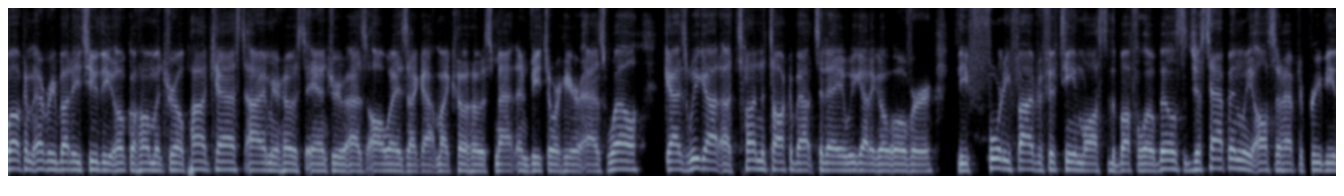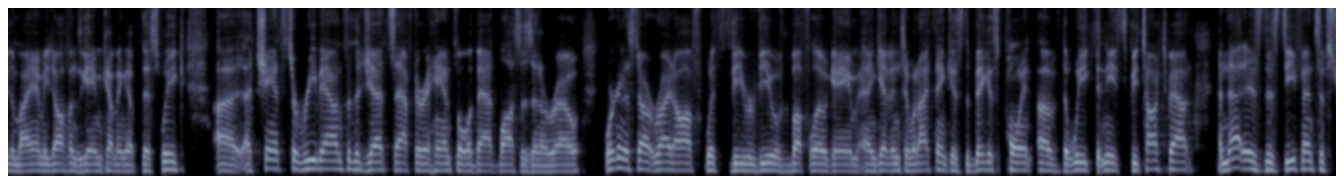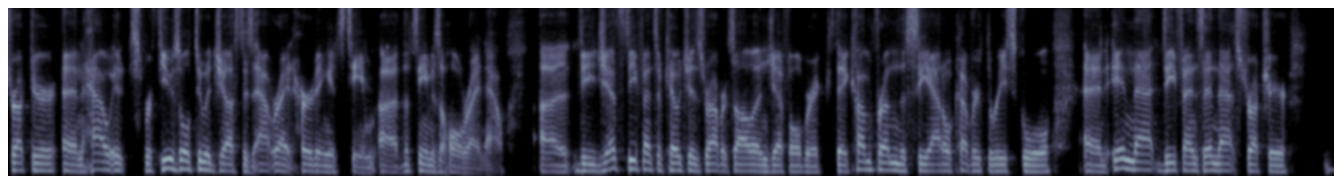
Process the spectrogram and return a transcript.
Welcome, everybody, to the Oklahoma Drill Podcast. I am your host, Andrew. As always, I got my co hosts, Matt and Vitor, here as well. Guys, we got a ton to talk about today. We got to go over the 45 to 15 loss to the Buffalo Bills that just happened. We also have to preview the Miami Dolphins game coming up this week, uh, a chance to rebound for the Jets after a handful of bad losses in a row. We're going to start right off with the review of the Buffalo game and get into what I think is the biggest point of the week that needs to be talked about. And that is this defensive structure and how its refusal to adjust is outright hurting its team, uh, the team as a whole right now. Uh, the Jets defensive coaches, Robert Saleh and Jeff Ulbrich, they come from the Seattle cover three school. And in that defense, in that structure,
